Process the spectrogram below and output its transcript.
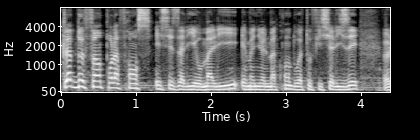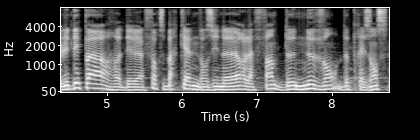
Clap de fin pour la France et ses alliés au Mali. Emmanuel Macron doit officialiser euh, le départ de la force Barkhane dans une heure, la fin de neuf ans de présence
